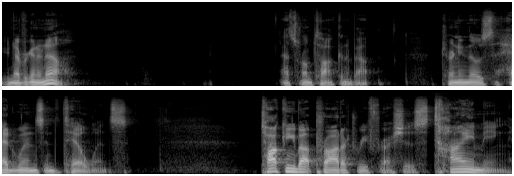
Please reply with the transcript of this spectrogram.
you're never going to know. That's what I'm talking about. Turning those headwinds into tailwinds. Talking about product refreshes, timing,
